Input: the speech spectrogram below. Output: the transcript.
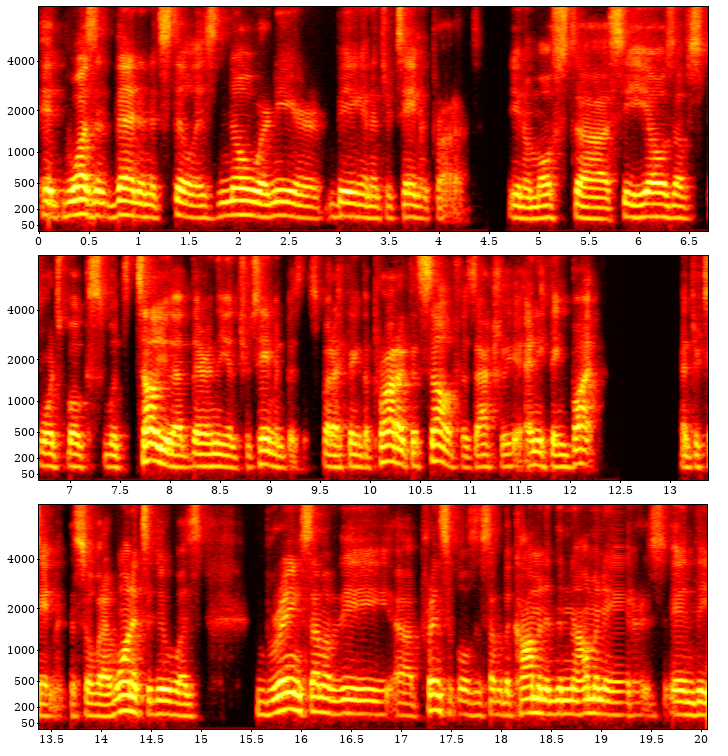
it wasn't then and it still is nowhere near being an entertainment product. You know most uh, ceos of sports books would tell you that they're in the entertainment business but i think the product itself is actually anything but entertainment. And so what i wanted to do was bring some of the uh, principles and some of the common denominators in the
